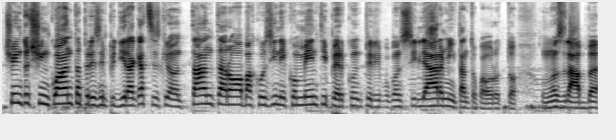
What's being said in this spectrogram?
150 per esempio di ragazzi scrivono tanta roba così nei commenti per, per, per consigliarmi, intanto qua ho rotto uno slab,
